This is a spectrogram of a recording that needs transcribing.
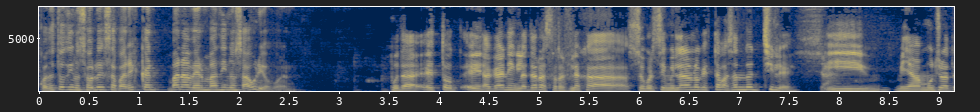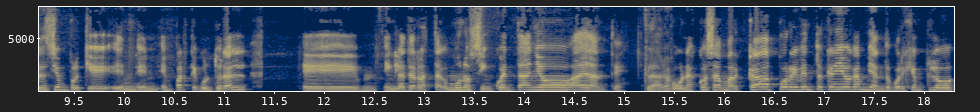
cuando estos dinosaurios desaparezcan, van a haber más dinosaurios, weón. Puta, esto eh, acá en Inglaterra se refleja súper similar a lo que está pasando en Chile. Y me llama mucho la atención porque en, en- en parte cultural eh, Inglaterra está como unos 50 años adelante. Claro. Por unas cosas marcadas por eventos que han ido cambiando. Por ejemplo,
